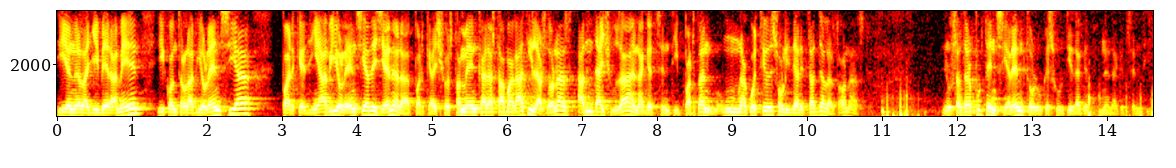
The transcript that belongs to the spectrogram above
i en l'alliberament i contra la violència perquè hi ha violència de gènere, perquè això també encara està amagat i les dones han d'ajudar en aquest sentit. Per tant, una qüestió de solidaritat de les dones. Nosaltres potenciarem tot el que surti en aquest sentit.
